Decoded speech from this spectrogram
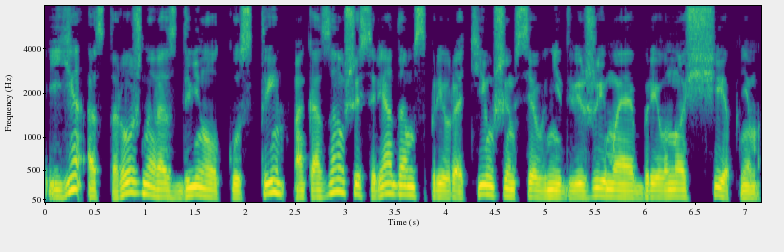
Я осторожно раздвинул кусты, оказавшись рядом с превратившимся в недвижимое бревно щепнем.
